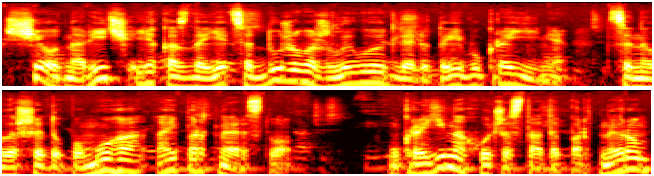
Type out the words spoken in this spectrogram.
Ще одна річ, яка здається дуже важливою для людей в Україні, це не лише допомога, а й партнерство. Україна хоче стати партнером,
